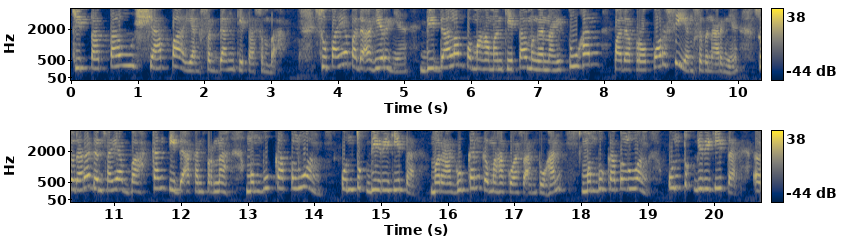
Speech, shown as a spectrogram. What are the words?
Kita tahu siapa yang sedang kita sembah supaya pada akhirnya di dalam pemahaman kita mengenai Tuhan pada proporsi yang sebenarnya, saudara dan saya bahkan tidak akan pernah membuka peluang untuk diri kita meragukan kemahakuasaan Tuhan, membuka peluang untuk diri kita e,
